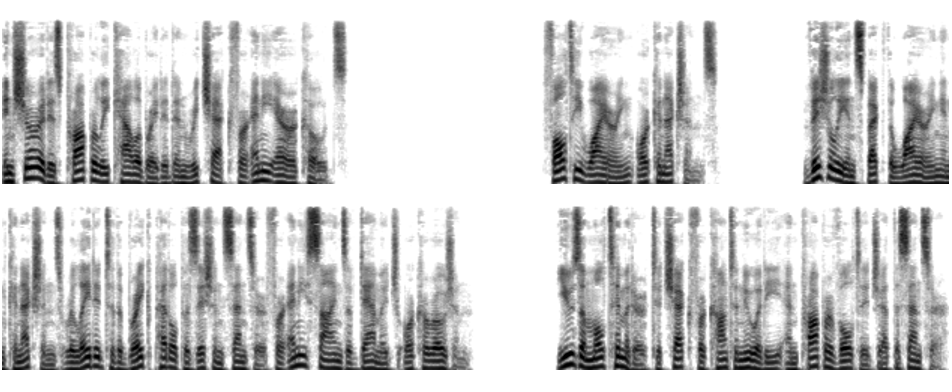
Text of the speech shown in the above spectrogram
Ensure it is properly calibrated and recheck for any error codes. Faulty wiring or connections. Visually inspect the wiring and connections related to the brake pedal position sensor for any signs of damage or corrosion. Use a multimeter to check for continuity and proper voltage at the sensor.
